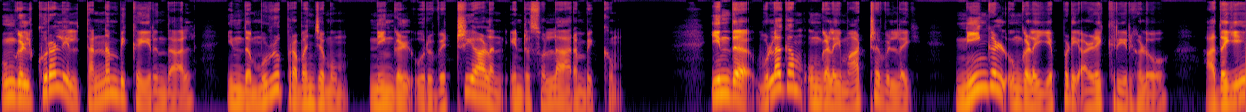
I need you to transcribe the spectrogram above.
உங்கள் குரலில் தன்னம்பிக்கை இருந்தால் இந்த முழு பிரபஞ்சமும் நீங்கள் ஒரு வெற்றியாளன் என்று சொல்ல ஆரம்பிக்கும். இந்த உலகம் உங்களை மாற்றவில்லை. நீங்கள் உங்களை எப்படி அழைக்கிறீர்களோ அதையே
